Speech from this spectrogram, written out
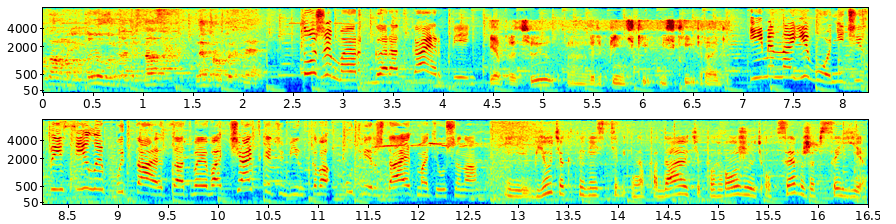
руками, ніхто його замість нас не пропихне. Тоже мэр городка Ирпень. Я працюю в Ірпінській міській раді. Именно его нечистые силы пытаются отвоевать часть Катюбинского, утверждает Матюшина. І б'ють активістів, і нападають, і погрожують. Оце вже все є.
